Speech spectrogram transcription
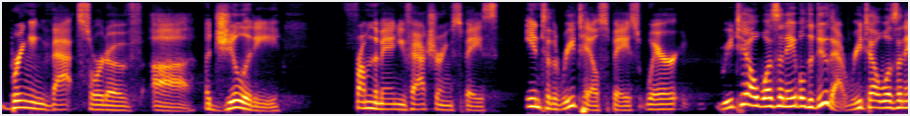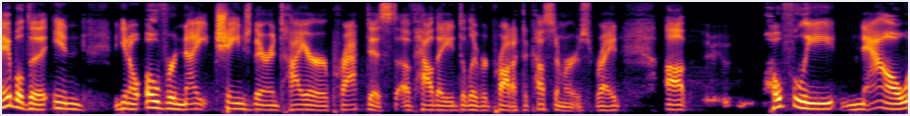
bringing that sort of uh, agility from the manufacturing space into the retail space, where retail wasn't able to do that. Retail wasn't able to in you know overnight change their entire practice of how they delivered product to customers. Right. Uh, hopefully now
